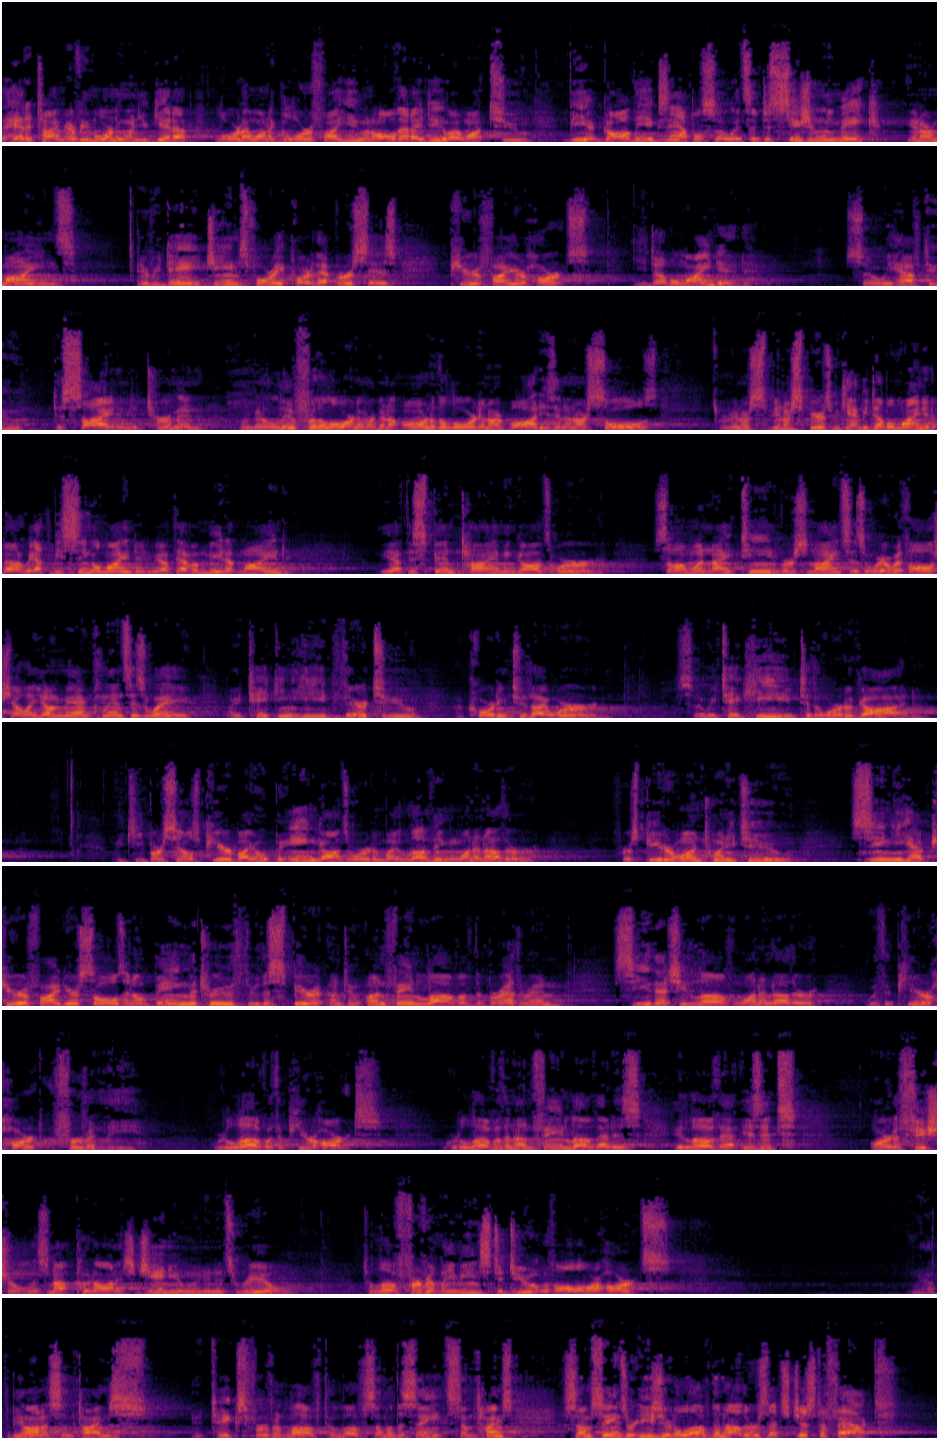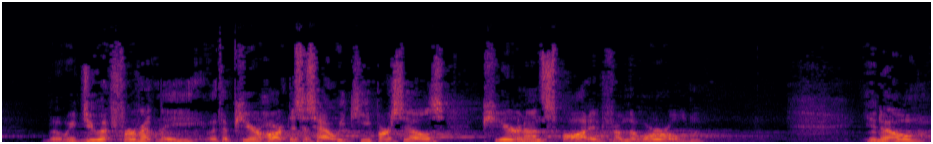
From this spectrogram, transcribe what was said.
ahead of time every morning when you get up, Lord, I want to glorify you in all that I do. I want to be a godly example. So it's a decision we make in our minds every day. James 4 8, part of that verse says, Purify your hearts, ye double minded. So we have to decide and determine we're going to live for the Lord and we're going to honor the Lord in our bodies and in our souls or in our, in our spirits. We can't be double minded about it. We have to be single minded. We have to have a made up mind. We have to spend time in God's Word. Psalm 119 verse 9 says, Wherewithal shall a young man cleanse his way? By taking heed thereto according to thy word. So we take heed to the word of God. We keep ourselves pure by obeying God's word and by loving one another. 1 Peter 1:22 Seeing ye have purified your souls in obeying the truth through the Spirit unto unfeigned love of the brethren, see that ye love one another with a pure heart fervently. We're to love with a pure heart. We're to love with an unfeigned love. That is a love that isn't artificial. It's not put on. It's genuine and it's real. To love fervently means to do it with all of our hearts. We have to be honest. Sometimes it takes fervent love to love some of the saints. Sometimes some saints are easier to love than others. That's just a fact. But we do it fervently with a pure heart. This is how we keep ourselves pure and unspotted from the world. You know,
